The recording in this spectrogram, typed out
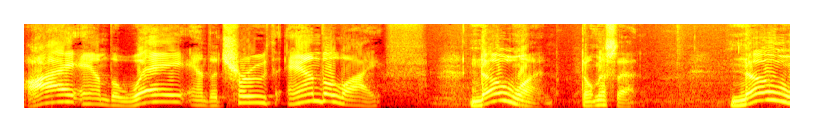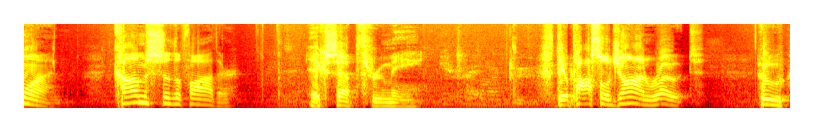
I am the way and the truth and the life. No one, don't miss that, no one comes to the Father except through me. The Apostle John wrote, who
